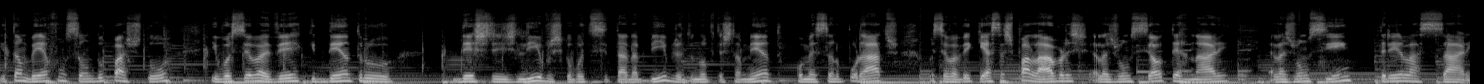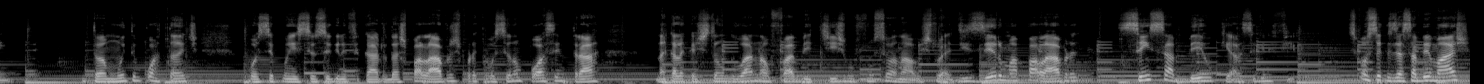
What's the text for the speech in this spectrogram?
e também a função do pastor, e você vai ver que dentro destes livros que eu vou te citar da Bíblia, do Novo Testamento, começando por Atos, você vai ver que essas palavras, elas vão se alternarem, elas vão se entrelaçarem. Então é muito importante você conhecer o significado das palavras para que você não possa entrar naquela questão do analfabetismo funcional, isto é, dizer uma palavra sem saber o que ela significa. Se você quiser saber mais,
